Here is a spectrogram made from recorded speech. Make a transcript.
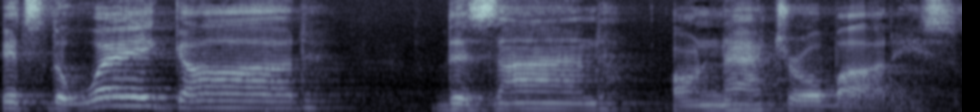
it's the way God designed our natural bodies.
